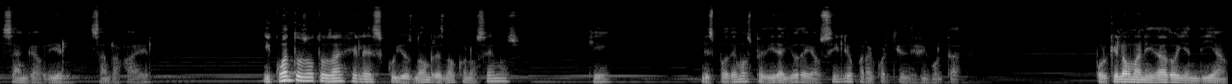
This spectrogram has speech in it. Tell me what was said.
San Gabriel, San Rafael. ¿Y cuántos otros ángeles cuyos nombres no conocemos que les podemos pedir ayuda y auxilio para cualquier dificultad? ¿Por qué la humanidad hoy en día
